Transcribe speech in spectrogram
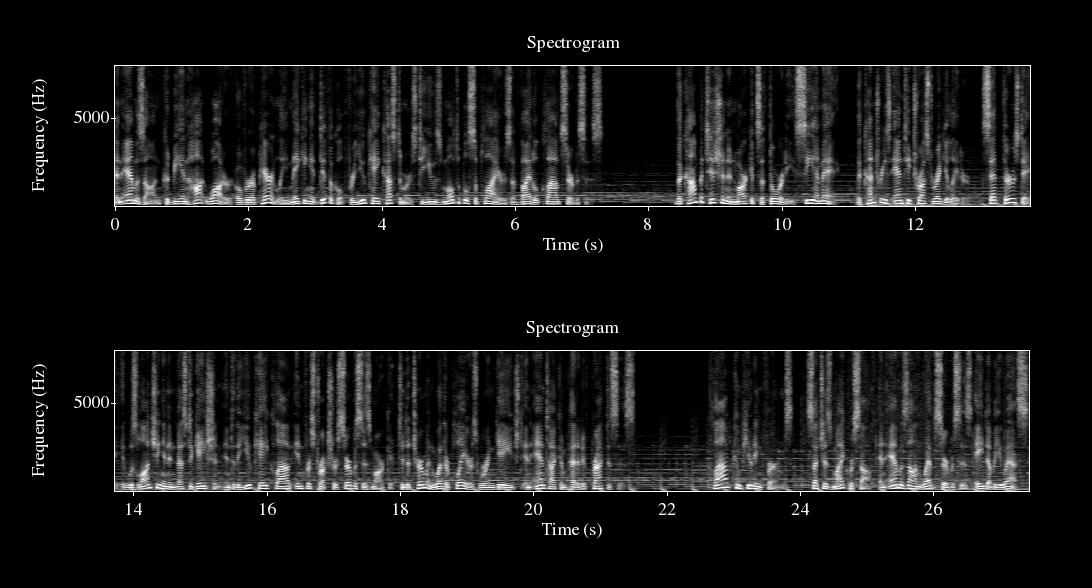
and Amazon could be in hot water over apparently making it difficult for UK customers to use multiple suppliers of vital cloud services. The Competition and Markets Authority, CMA, the country's antitrust regulator, said Thursday it was launching an investigation into the UK cloud infrastructure services market to determine whether players were engaged in anti competitive practices. Cloud computing firms, such as Microsoft and Amazon Web Services AWS,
